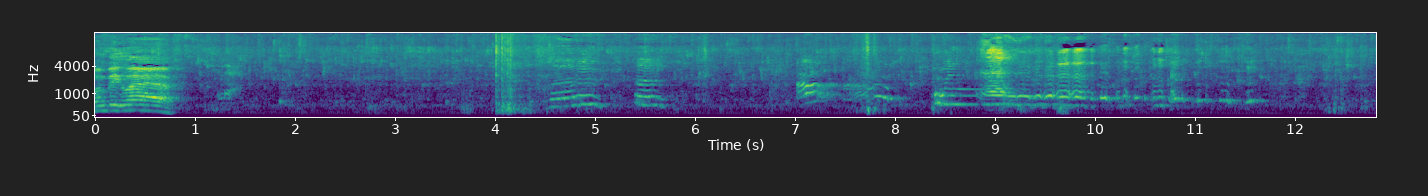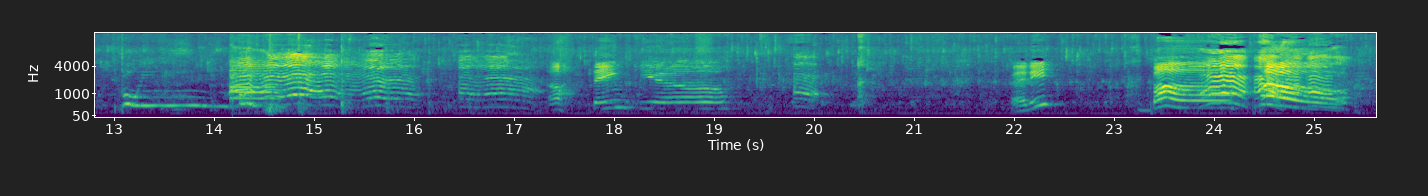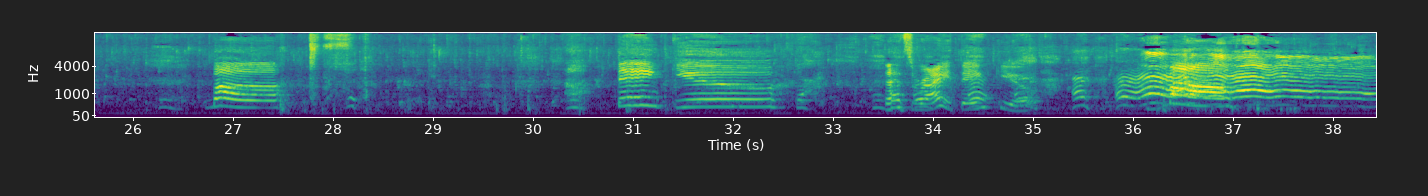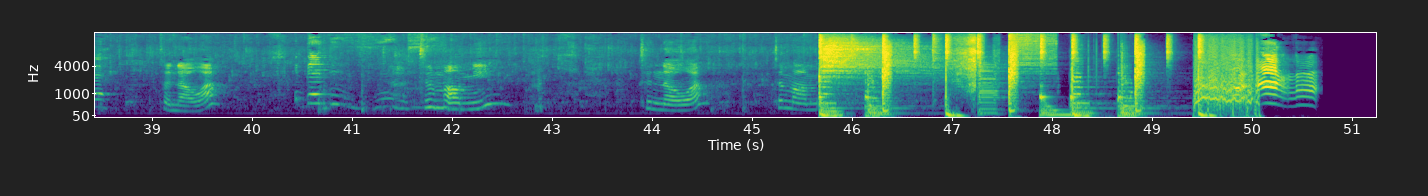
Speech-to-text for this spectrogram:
One big laugh. Oh, thank you. Ready? Ba. Oh. Ba. Thank you. That's right. Thank you. Mom. To Noah. To mommy. To Noah. To mommy.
